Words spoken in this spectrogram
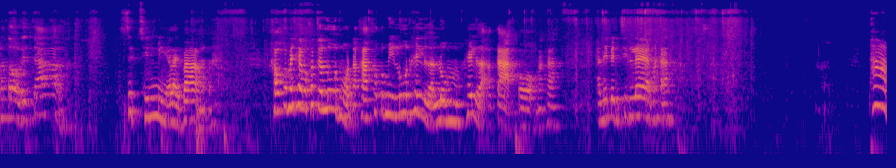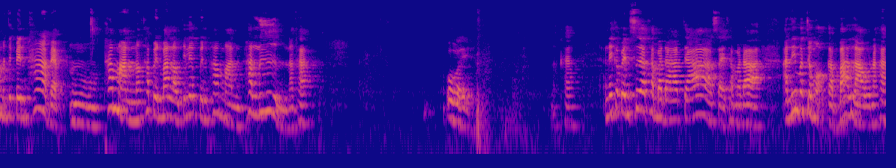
มาต่อ เลยจ้าสิบชิ้นมีอะไรบ้าง เขาก็ไม่ใช่ว่าเขาจะรูดหมดนะคะ เขาก็มีรูดให้เหลือลมให้เหลืออากาศออกนะคะ อันนี้เป็นชิ้นแรกนะคะ ผ้ามันจะเป็นผ้าแบบอืมผ้ามันนะถ้าเป็นบ้านเราจะเรียกเป็นผ้ามัน ผ้าลื่นนะคะ โอ้ยนะคะ อันนี้ก็เป็นเสื้อธรรมดาจ้าใส่ธรรมดา อันนี้มันจะเหมาะกับบ้านเรานะคะ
